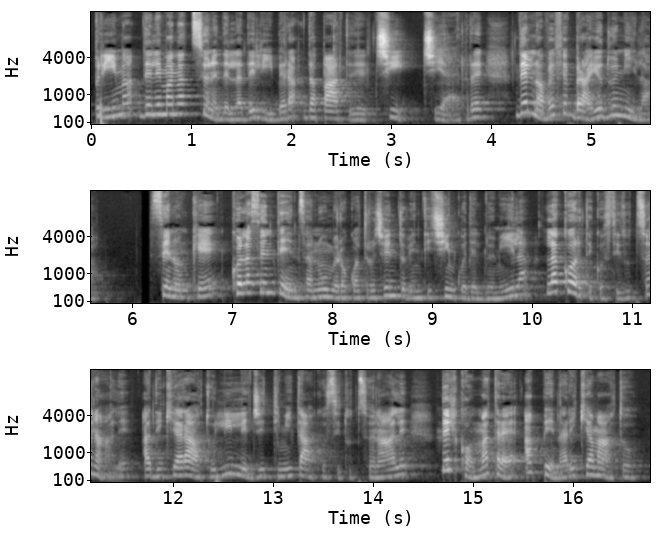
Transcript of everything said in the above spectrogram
prima dell'emanazione della delibera da parte del CCR del 9 febbraio 2000. Se non che, con la sentenza numero 425 del 2000, la Corte Costituzionale ha dichiarato l'illegittimità costituzionale del comma 3 appena richiamato.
